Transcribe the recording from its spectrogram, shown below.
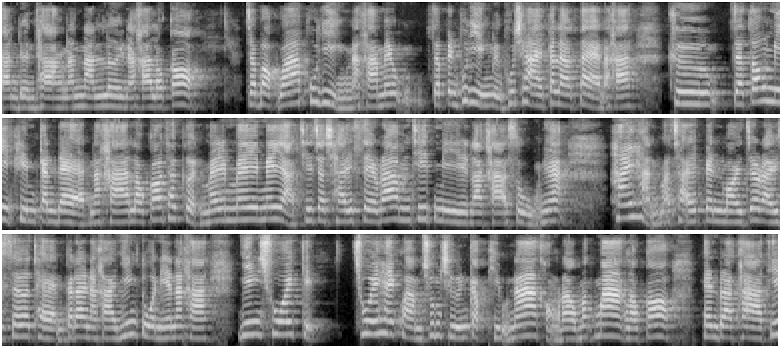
การเดินทางนั้นๆเลยนะคะ แล้วก็ จะบอกว่าผู้หญิงนะคะไม่จะเป็นผู้หญิงหรือผู้ชายก็แล้วแต่นะคะ คือจะต้องมีครีมกันแดดนะคะแล้วก็ถ้าเกิดไม่ไม่ไม่อยากที่จะใช้เซรั่มที่มีราคาสูงเนี่ยให้หันมาใช้เป็นมอยเจอไรเซอร์แทนก็ได้นะคะ ยิ่งตัวนี้นะคะ ยิ่งช่วยเก็บ ช่วยให้ความชุ่มชื้นกับผิวหน้าของเรามาก ๆ แล้วก็เป็นราคาที่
